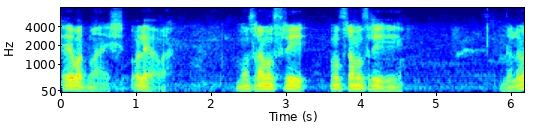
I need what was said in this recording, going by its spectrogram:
এ বদমাইশ। ওলে বাবা। মশরা মশরি মশরা মশরি দলু।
